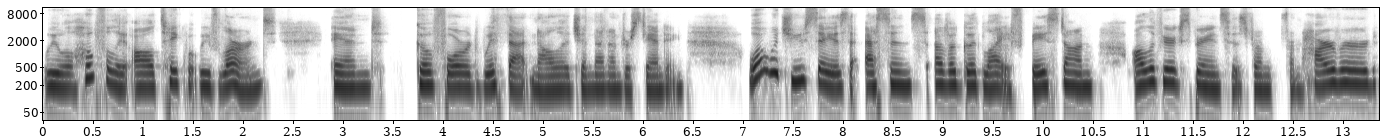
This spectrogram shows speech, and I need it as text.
we will hopefully all take what we've learned and go forward with that knowledge and that understanding. What would you say is the essence of a good life based on all of your experiences from, from Harvard,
